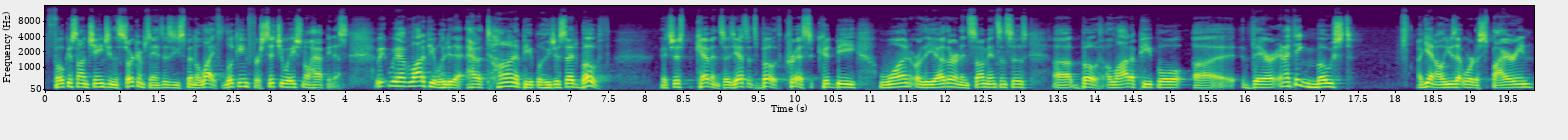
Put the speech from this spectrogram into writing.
focus on changing the circumstances. You spend a life looking for situational happiness. We have a lot of people who do that. Had a ton of people who just said both. It's just Kevin says, yes, it's both. Chris, it could be one or the other, and in some instances, uh, both. A lot of people uh, there, and I think most, again, I'll use that word aspiring.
